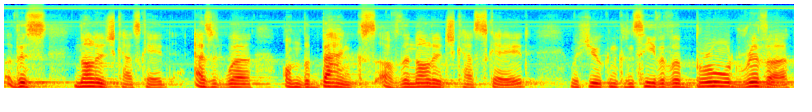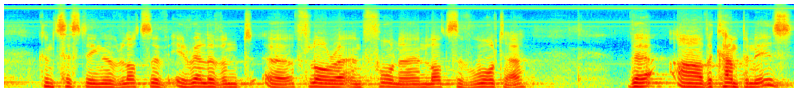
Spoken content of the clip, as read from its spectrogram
this knowledge cascade, as it were, on the banks of the knowledge cascade, which you can conceive of a broad river consisting of lots of irrelevant uh, flora and fauna and lots of water, there are the companies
